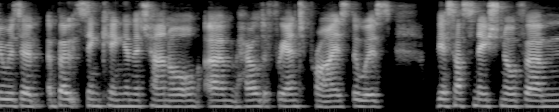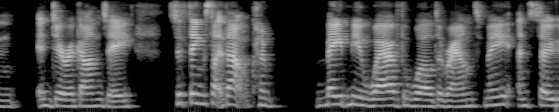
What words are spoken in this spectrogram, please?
there was a, a, boat sinking in the Channel, um, Herald of Free Enterprise. There was the assassination of um, Indira Gandhi. So things like that kind of made me aware of the world around me. And so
